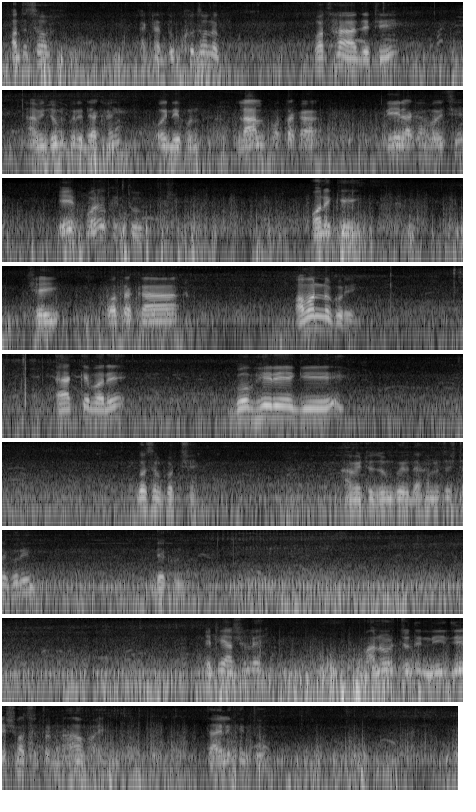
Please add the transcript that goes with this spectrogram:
অথচ একটা দুঃখজনক কথা যেটি আমি জুম করে দেখাই, ওই দেখুন, লাল পতাকা দিয়ে রাখা হয়েছে। এরপরেও কিন্তু অনেকেই সেই পতাকা অমান্য করে একেবারে গভীরে গিয়ে গোসল করছে। আমি একটু জুম করে দেখানোর চেষ্টা করি। দেখুন। এটি আসলে মানুষ যদি নিজে সচেতন না হয়, তাহলে কিন্তু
